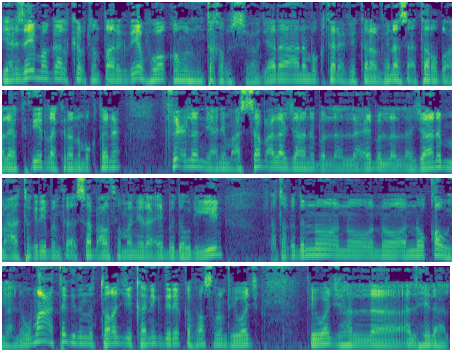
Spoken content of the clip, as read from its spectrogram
يعني زي ما قال كابتن طارق ذياب هو اقوى من المنتخب السعودي. أنا أنا مقتنع في كلام في ناس اعترضوا عليها كثير لكن أنا مقتنع فعلا يعني مع السبعه الاجانب اللاعبين الأجانب مع تقريبا سبعة أو ثمانيه لاعيبه دوليين. أعتقد انه انه انه إنه قوي يعني. وما أعتقد إنه الترجي كان يقدر يقف أصلا في وجه في وجه ال- الهلال.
